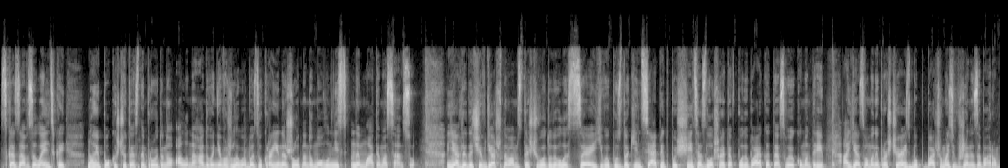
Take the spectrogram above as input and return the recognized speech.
сказав Зеленський. Ну і поки що тест не пройдено, але нагадування важливе: без України жодна домовленість не матиме сенсу. Я глядачі вдячна вам за те, що ви додивились цей випуск до кінця. Підпишіться, залишайте вподобайки та свої коментарі. А я з вами не прощаюсь, бо побачимось вже незабаром.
